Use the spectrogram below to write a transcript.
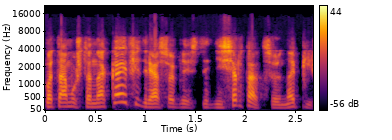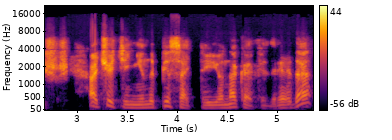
потому что на кафедре, особенно если ты диссертацию напишешь, а что тебе не написать-то ее на кафедре, да?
